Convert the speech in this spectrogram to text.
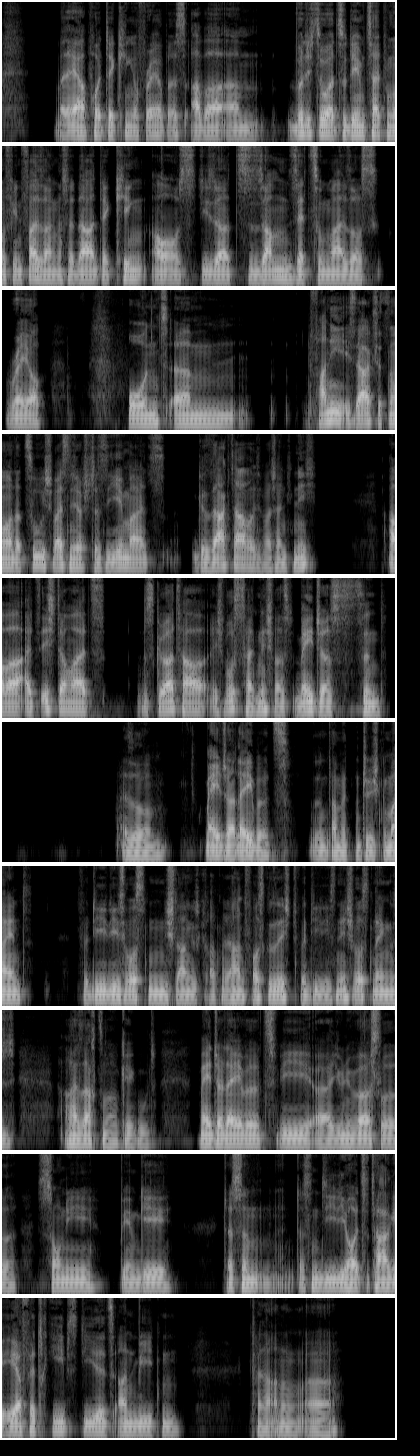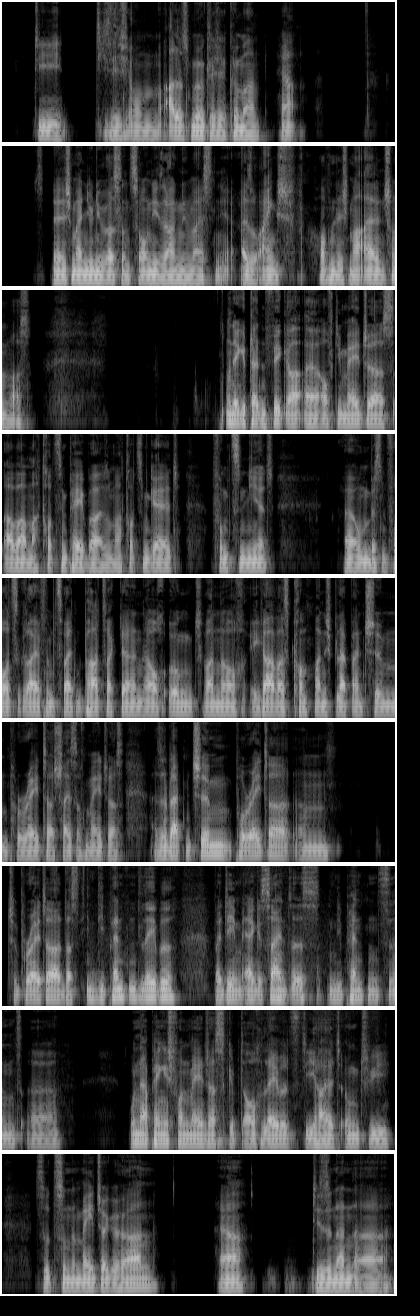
weil er ab heute der King of Rayup ist. Aber ähm, würde ich sogar zu dem Zeitpunkt auf jeden Fall sagen, dass er da der King auch aus dieser Zusammensetzung war, also aus Rayup. Und ähm, funny, ich sag's jetzt nochmal dazu, ich weiß nicht, ob ich das jemals gesagt habe, wahrscheinlich nicht. Aber als ich damals das gehört habe, ich wusste halt nicht, was Majors sind. Also Major Labels sind damit natürlich gemeint. Für die, die es wussten, die schlagen sich gerade mit der Hand vors Gesicht. Für die, die es nicht wussten, denken sich, ach, er sagt's mal, okay, gut. Major Labels wie äh, Universal, Sony, BMG, das sind, das sind die, die heutzutage eher Vertriebsdeals anbieten. Keine Ahnung, äh, die, die sich um alles Mögliche kümmern, ja. Äh, ich meine, Universal und Sony sagen den meisten, also eigentlich hoffentlich mal allen schon was. Und er gibt halt einen Fick äh, auf die Majors, aber macht trotzdem Paper, also macht trotzdem Geld, funktioniert äh, um ein bisschen vorzugreifen. Im zweiten Part sagt er dann auch irgendwann noch, egal was kommt man, ich bleib ein Jim, Parator, scheiß auf Majors. Also bleibt ein Jim, Parator, ähm, Jim Parator, das Independent-Label, bei dem er gesigned ist. Independent sind äh, unabhängig von Majors, gibt auch Labels, die halt irgendwie so zu einem Major gehören. Ja, die sind dann, äh,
